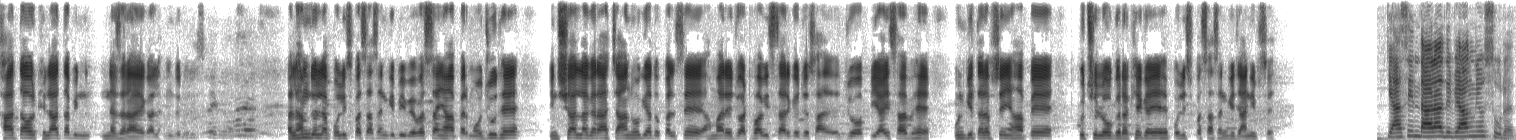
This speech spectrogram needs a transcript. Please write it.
खाता और खिलाता भी नज़र आएगा, अल्हम्दुलिल्लाह। अल्हम्दुलिल्लाह पुलिस प्रशासन की भी व्यवस्था यहाँ पर मौजूद है। इन अगर आज चाँद हो गया तो कल से हमारे जो अठवा विस्तार के जो जो पीआई साहब है, उनकी तरफ़ से यहाँ पे कुछ लोग रखे गए हैं पुलिस प्रशासन की जानब से। यासिन दारा, दिव्यांग न्यूज़, सूरत।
